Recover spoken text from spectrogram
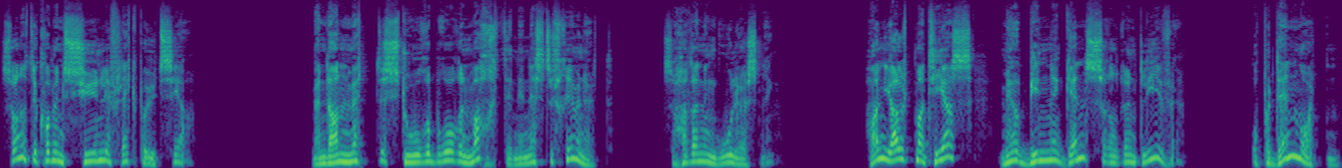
sånn at det kom en synlig flekk på utsida men da han møtte storebroren Martin i neste friminutt, så hadde han en god løsning. Han hjalp Mathias med å binde genseren rundt livet, og på den måten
